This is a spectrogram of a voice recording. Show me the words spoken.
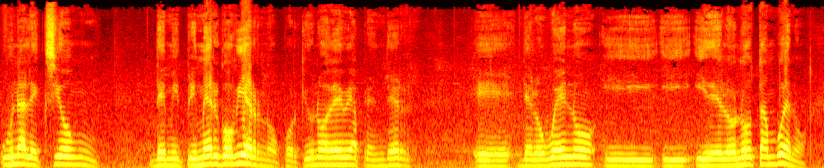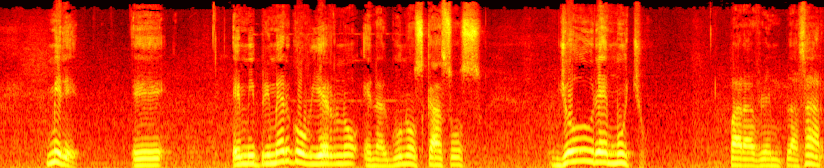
una lección de mi primer gobierno, porque uno debe aprender eh, de lo bueno y, de lo no tan bueno. Mire, eh, en mi primer gobierno, en algunos casos, yo duré mucho para reemplazar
